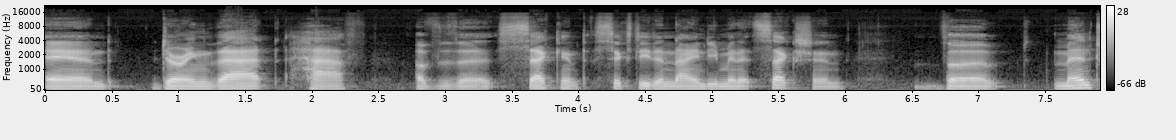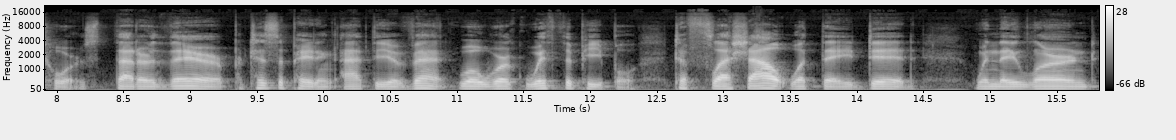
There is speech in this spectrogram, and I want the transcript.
And during that half of the second 60 to 90 minute section, the mentors that are there participating at the event will work with the people to flesh out what they did when they learned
